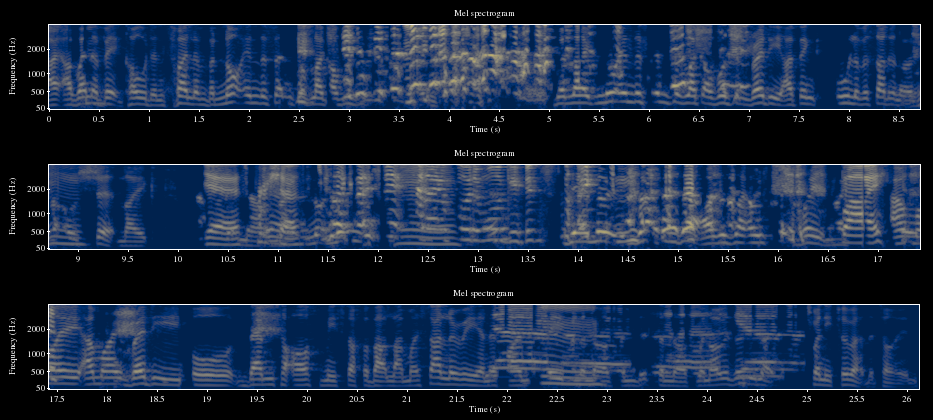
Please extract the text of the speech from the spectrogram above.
I, I went a Mm. bit cold and silent, but not in the sense of like I wasn't, but like not in the sense of like I wasn't ready. I think all of a sudden I was like, oh Mm. shit, like Yeah, it's now, pressure. like, not, You're like, oh shit, can I Mm. afford a mortgage? yeah, Like, no, exactly that. I was like, oh shit, wait, like, Bye. am I am I ready for them to ask me stuff about like my salary and if I'm stable Mm. enough and this enough when I was only yeah. like 22 at the time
